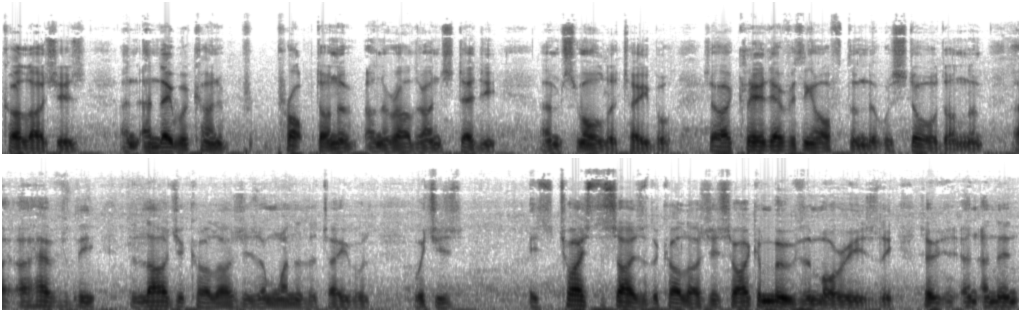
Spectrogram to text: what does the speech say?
collages, and, and they were kind of pr- propped on a on a rather unsteady um, smaller table. So I cleared everything off them that was stored on them. I, I have the, the larger collages on one of the tables, which is it's twice the size of the collages, so I can move them more easily. So and, and then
